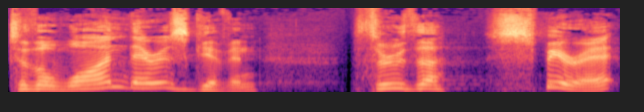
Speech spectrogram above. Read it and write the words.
To the one there is given through the Spirit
